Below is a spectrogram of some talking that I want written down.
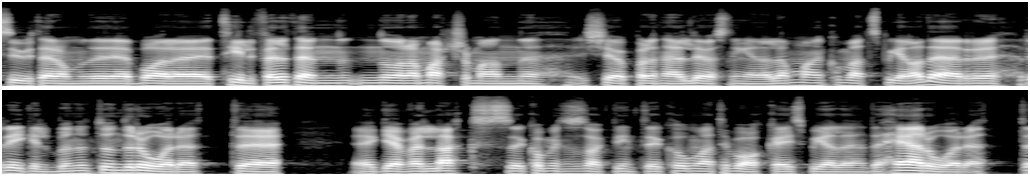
se ut här, om det bara är tillfälligt är några matcher man kör på den här lösningen, eller om man kommer att spela där regelbundet under året. Gavin Lux kommer som sagt inte komma tillbaka i spel det här året.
